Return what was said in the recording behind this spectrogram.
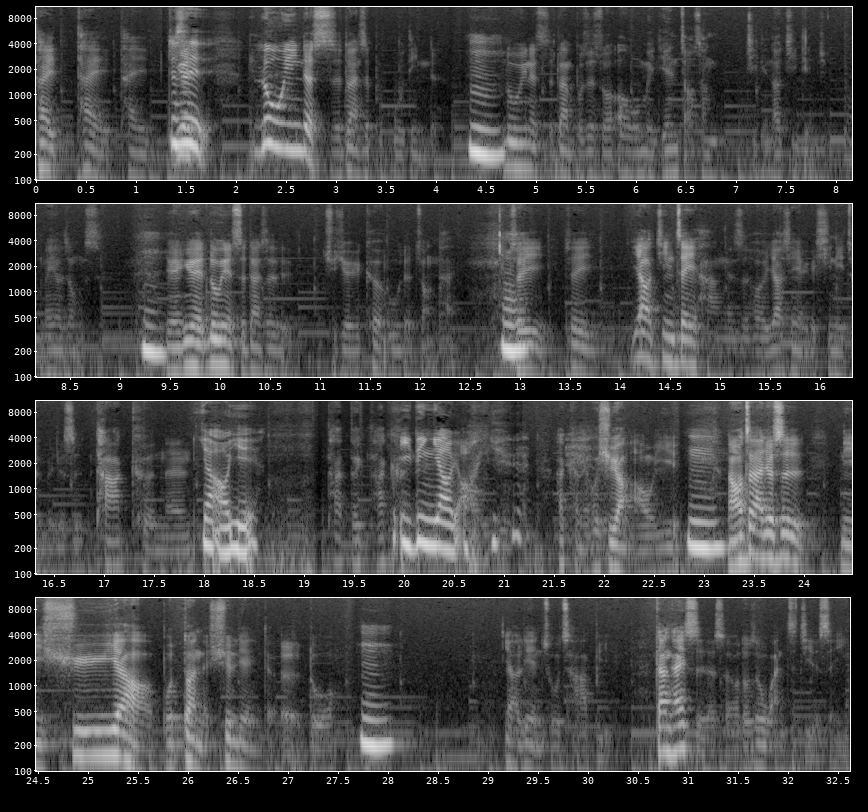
太太太？就是录音的时段是不固定的，嗯录音的时段不是说哦，我每天早上几点到几点去，没有这种事，嗯因为因为录音的时段是取决于客户的状态，嗯，所以所以要进这一行的时候，要先有一个心理准备，就是他可能要熬夜，他对他可一定要有。熬夜，他可能会需要熬夜，嗯。然后再来就是你需要不断的训练你的耳朵，嗯。要练出差别。刚开始的时候都是玩自己的声音，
